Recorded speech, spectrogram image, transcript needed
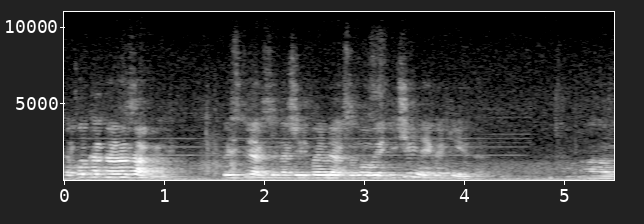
Так вот, когда на Западе в христианстве начали появляться новые течения какие-то, а,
